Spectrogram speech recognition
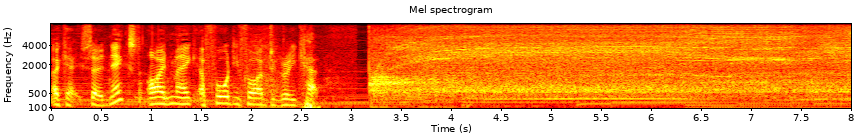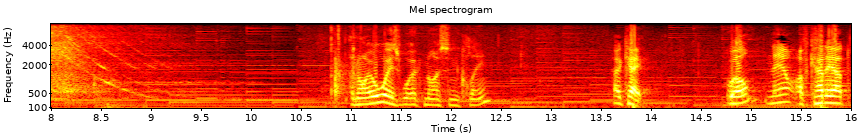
Okay, so next I'd make a 45 degree cut. And I always work nice and clean. Okay, well now I've cut out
